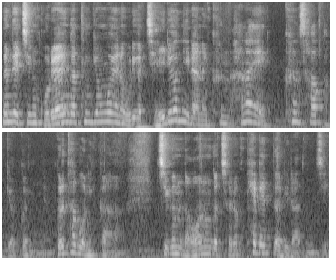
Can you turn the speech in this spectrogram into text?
근데 지금 고려인 같은 경우에는 우리가 재련이라는 큰 하나의 큰 사업밖에 없거든요. 그렇다 보니까 지금 나오는 것처럼 폐배터리라든지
